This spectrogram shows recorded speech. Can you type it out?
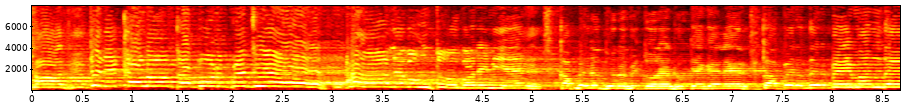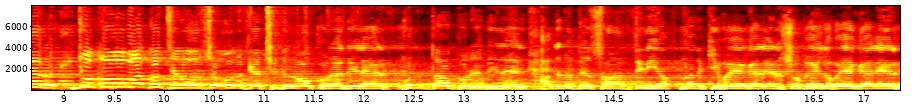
সাজ তিনি কালো কাপড় পেঁচিয়ে তিনি আপনার কি হয়ে গেলেন? শহীদ হয়ে গেলেন।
